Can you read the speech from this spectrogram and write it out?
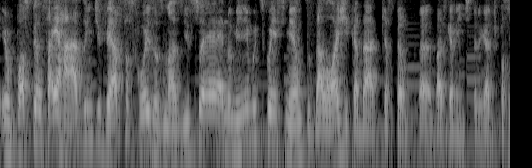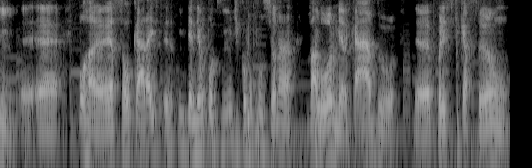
eu, posso pensar errado em diversas coisas, mas isso é, no mínimo, desconhecimento da lógica da questão, basicamente, tá ligado? Tipo assim, é, é, porra, é só o cara entender um pouquinho de como funciona valor, mercado, precificação,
